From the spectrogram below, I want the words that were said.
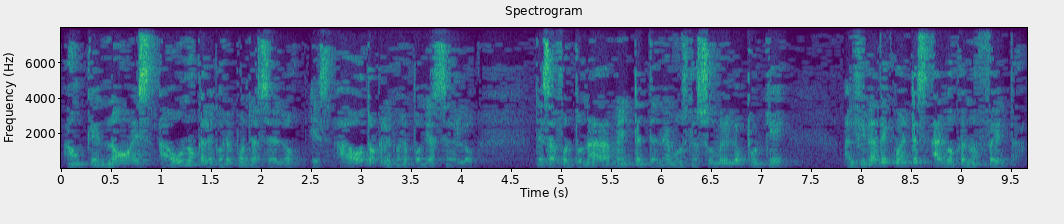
Aunque no es a uno que le corresponde hacerlo, es a otro que le corresponde hacerlo. Desafortunadamente tenemos que asumirlo porque al final de cuentas es algo que nos afecta.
